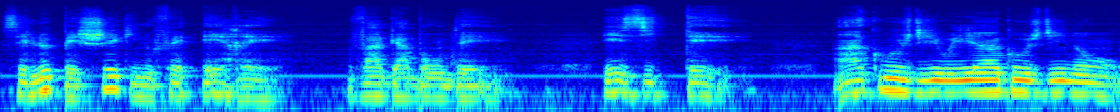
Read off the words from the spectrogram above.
C'est le péché qui nous fait errer, vagabonder, hésiter. Un coup je dis oui, un coup je dis non.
